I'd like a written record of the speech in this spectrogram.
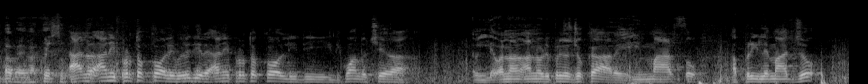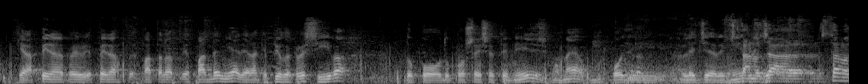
Vabbè, ma questo... hanno, hanno, i protocolli, voglio dire, hanno i protocolli di, di quando c'era. Hanno, ripreso a giocare in marzo, aprile, maggio che era appena, appena fatta la pandemia ed era anche più che aggressiva dopo, dopo 6-7 mesi, secondo me, un po' di alleggerimento. Stanno già stanno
